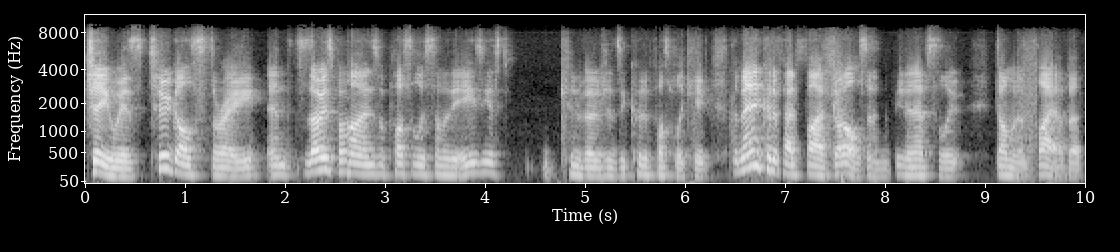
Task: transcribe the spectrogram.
gee whiz, two goals, three, and those behinds were possibly some of the easiest conversions he could have possibly kicked. The man could have had five goals and been an absolute dominant player, but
